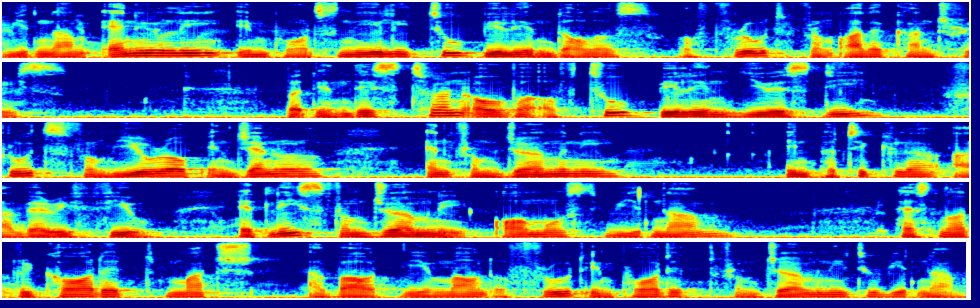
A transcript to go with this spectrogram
Vietnam annually imports nearly $2 billion of fruit from other countries. But in this turnover of 2 billion USD, fruits from Europe in general and from Germany in particular are very few. At least from Germany, almost Vietnam has not recorded much about the amount of fruit imported from Germany to Vietnam.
